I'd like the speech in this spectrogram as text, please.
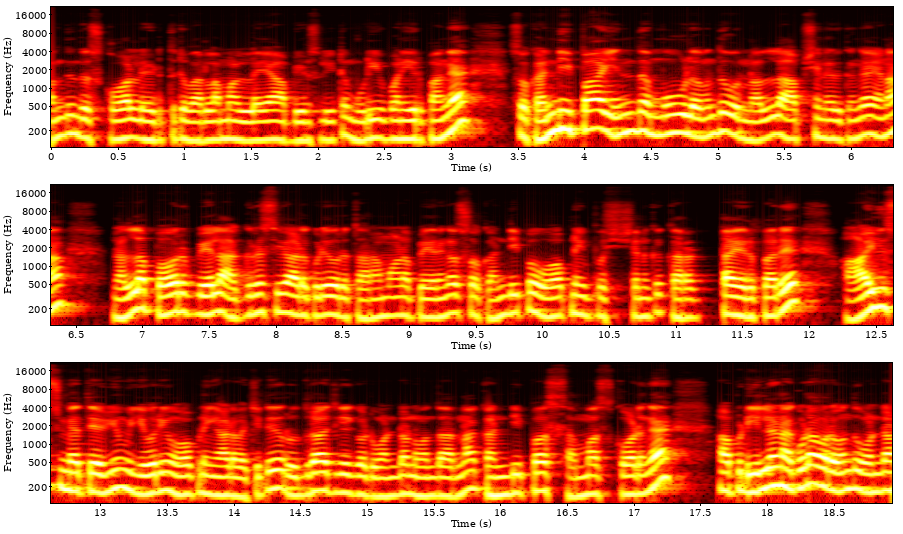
வந்து இந்த ஸ்குவாடில் எடுத்துகிட்டு வரலாமா இல்லையா அப்படின்னு சொல்லிட்டு முடிவு பண்ணியிருப்பாங்க. ஸோ கண்டிப்பாக இந்த மூவில் வந்து ஒரு நல்ல ஆப்ஷன் இருக்குங்க. ஏன்னா நல்ல பவர் பிளேயில் அக்ரெசிவாக ஆடக்கூடிய ஒரு தரமான பிளேயருங்க ஸோ கண்டிப்பாக ஓப்பனிங் பொசிஷனுக்கு கரெக்டாக இருப்பார். ஆயுஷ் மேத்தேவையும் இவரையும் ஓப்பனிங் ஆட வச்சுட்டு ருத்ராஜ் கேகோட் ஒன் டவுன் வந்தார்னா கண்டிப்பாக செம்ம ஸ்குவாடுங்க அப்படி இல்லைனா கூட அவரை வந்து ஒன்றா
